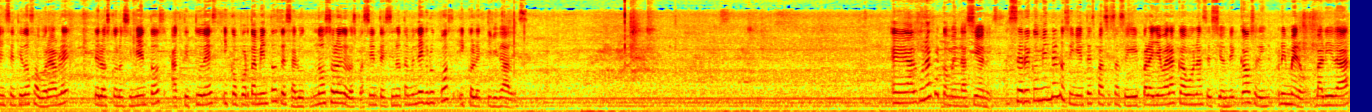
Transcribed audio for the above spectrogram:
en sentido favorable de los conocimientos, actitudes y comportamientos de salud, no solo de los pacientes, sino también de grupos y colectividades. Eh, algunas recomendaciones. Se recomiendan los siguientes pasos a seguir para llevar a cabo una sesión de counseling. Primero, validar.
